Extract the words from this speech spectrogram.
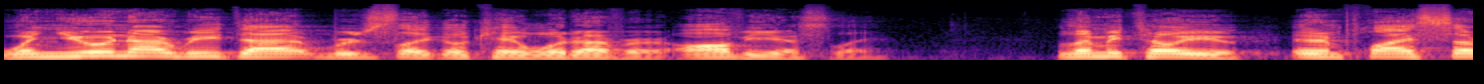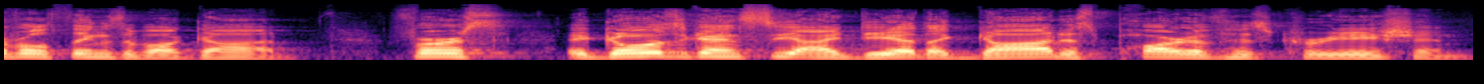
When you and I read that, we're just like, okay, whatever, obviously. Let me tell you, it implies several things about God. First, it goes against the idea that God is part of his creation,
